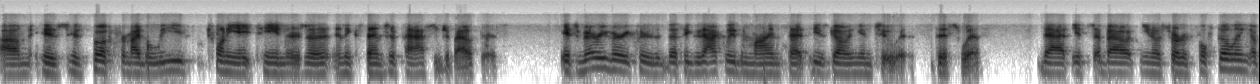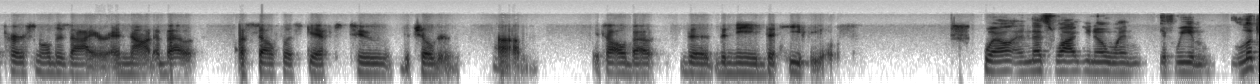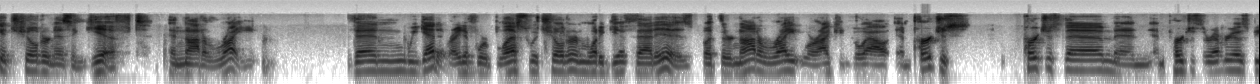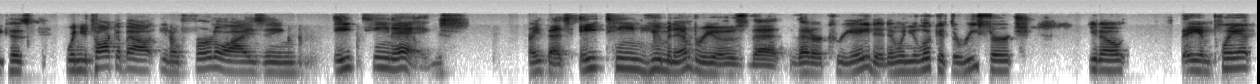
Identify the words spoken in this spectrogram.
um, his his book from I believe 2018, there's a, an extensive passage about this. It's very very clear that that's exactly the mindset he's going into it, this with. That it's about you know sort of fulfilling a personal desire and not about a selfless gift to the children. Um, it's all about the the need that he feels. Well, and that's why you know when if we look at children as a gift and not a right, then we get it right. If we're blessed with children, what a gift that is. But they're not a right where I can go out and purchase purchase them and and purchase their embryos because when you talk about you know fertilizing 18 eggs right? That's 18 human embryos that that are created. And when you look at the research, you know, they implant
